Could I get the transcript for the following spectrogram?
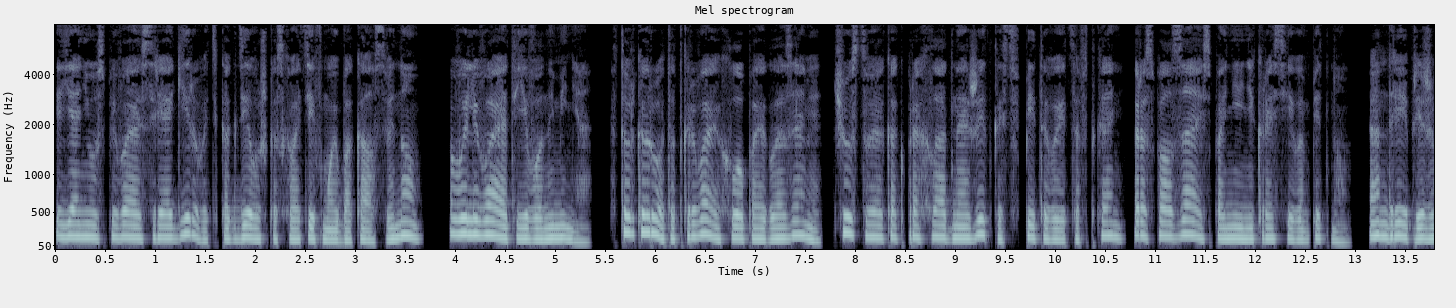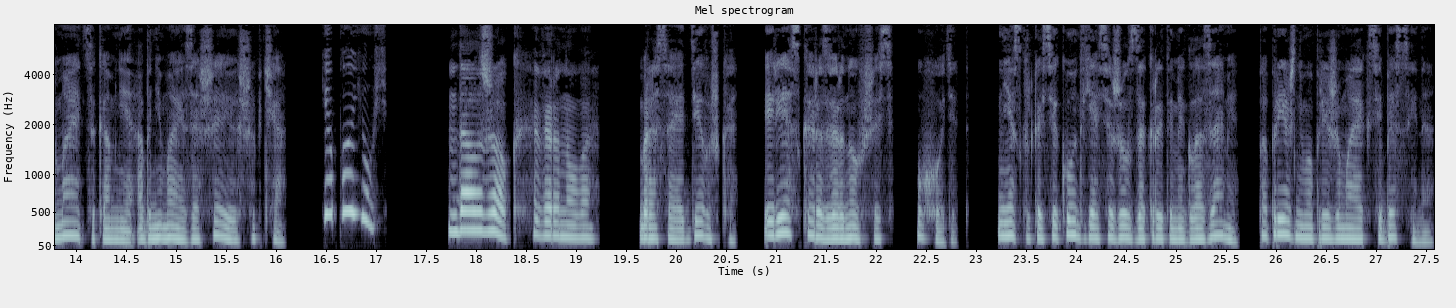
Я не успеваю среагировать, как девушка, схватив мой бокал с вином, выливает его на меня. Только рот открываю, хлопая глазами, чувствуя, как прохладная жидкость впитывается в ткань, расползаясь по ней некрасивым пятном. Андрей прижимается ко мне, обнимая за шею, шепча. «Я боюсь». «Должок вернула», — бросает девушка и, резко развернувшись, уходит. Несколько секунд я сижу с закрытыми глазами, по-прежнему прижимая к себе сына.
